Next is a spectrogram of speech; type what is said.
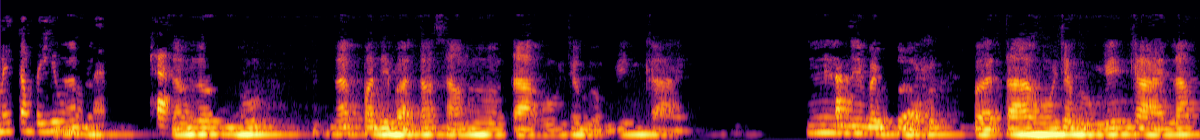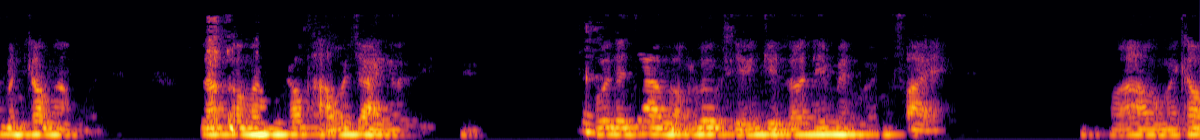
ไม่ต้องไปยุ่งกับมันค่ะสำรวมนักปฏิบัติต้องสำรวมตาหูจมูกลิ้นกายนี่ไปเปิดเปิดตาหูจมูกลิ้นกาย รับมันเข้ามาหมด รับเข้ามาเขาเผาใจเลยพระพุทธเจ้าบอกรูปเสียงกลิ่นรสนี่เป็นเหมือนไฟพอเอามันเข้า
